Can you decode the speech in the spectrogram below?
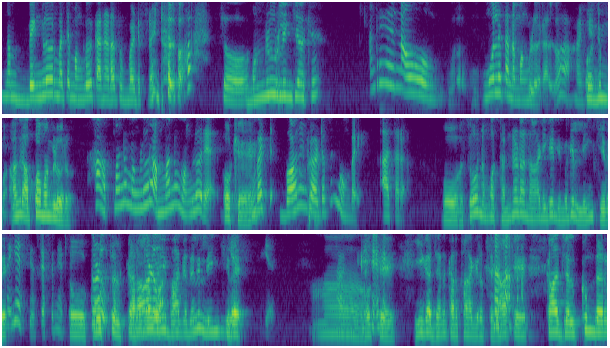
ನಮ್ ಬೆಂಗಳೂರು ಮತ್ತೆ ಮಂಗಳೂರು ಕನ್ನಡ ತುಂಬಾ ಡಿಫ್ರೆಂಟ್ ಅಲ್ವಾ? ಸೊ ಮಂಗಳೂರು ಲಿಂಕ್ ಯಾಕೆ? ಅಂದ್ರೆ ನಾವು ಮೂಲತಃ ನಮ್ಮ ಮಂಗಳೂರು ಅಲ್ವಾ? ಓ ನಿಮ್ ಅಂದ್ರೆ ಅಪ್ಪ ಮಂಗಳೂರು. ಹಾ ಅಪ್ಪನೂ ಮಂಗಳೂರು ಅಮ್ಮನೂ ಮಂಗಳೂರೇ. Okay but born and brought up in Mumbai ಆ ತರ ಸೊ ನಮ್ಮ ಕನ್ನಡ ನಾಡಿಗೆ ನಿಮಗೆ ಲಿಂಕ್ ಇದೆ. ಸೊ ಕೋಸ್ಟಲ್ ಕರಾವಳಿ ಭಾಗದಲ್ಲಿ ಲಿಂಕ್ ಇದೆ. ಓಕೆ ಈಗ ಜನಕ್ಕೆ ಅರ್ಥ ಆಗಿರುತ್ತೆ. ಯಾಕೆ? ಕಾಜಲ್ ಕುಂದರ್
